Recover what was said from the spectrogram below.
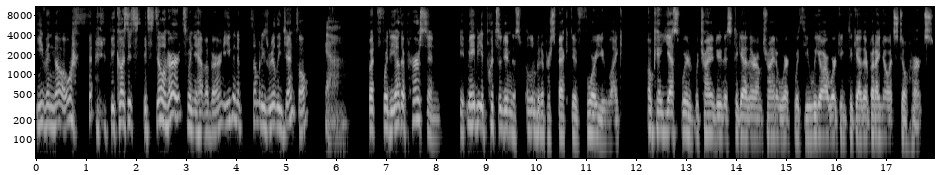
even though because it's it still hurts when you have a burn even if somebody's really gentle. Yeah. But for the other person, it maybe it puts it in this, a little bit of perspective for you like okay yes we're we're trying to do this together. I'm trying to work with you. We are working together but i know it still hurts.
